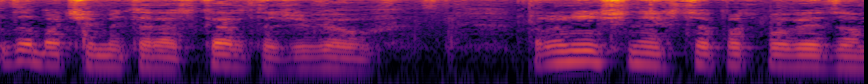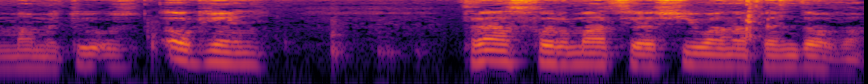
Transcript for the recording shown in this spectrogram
Zobaczymy teraz kartę żywiołów runicznych, co podpowiedzą. Mamy tu ogień, transformacja, siła napędowa.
